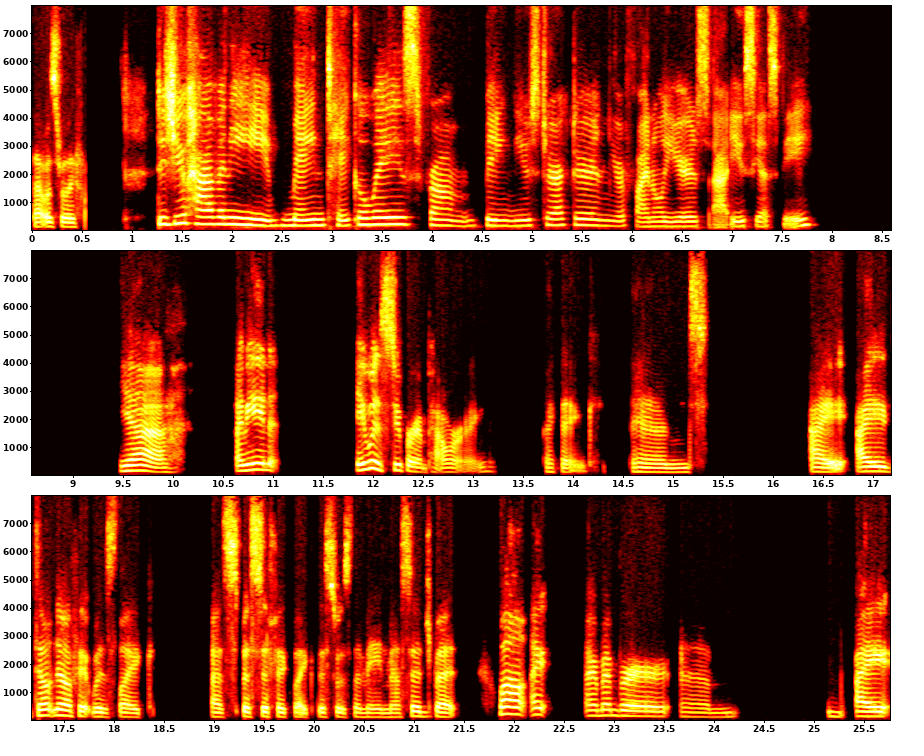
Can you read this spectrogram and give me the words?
that was really fun. Did you have any main takeaways from being news director in your final years at UCSB? Yeah. I mean, it was super empowering, I think. And I I don't know if it was like a specific like this was the main message, but well, I I remember um I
